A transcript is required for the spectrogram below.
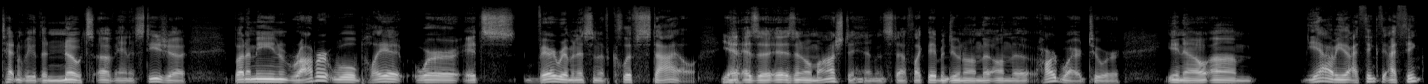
technically the notes of anesthesia, but I mean Robert will play it where it's very reminiscent of Cliff's style, Yeah. as a as an homage to him and stuff like they've been doing on the on the Hardwired tour, you know. Um, yeah, I mean, I think I think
